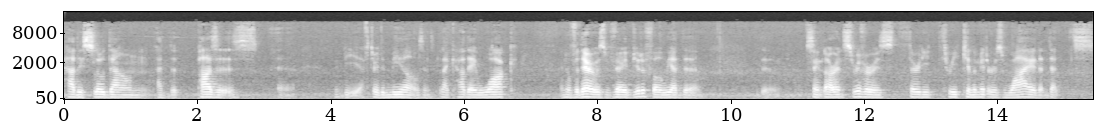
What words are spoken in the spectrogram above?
how they slow down at the pauses, uh, maybe after the meals, and like how they walk and over there it was very beautiful. We had the the St. Lawrence River is 33 kilometers wide. That, That's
